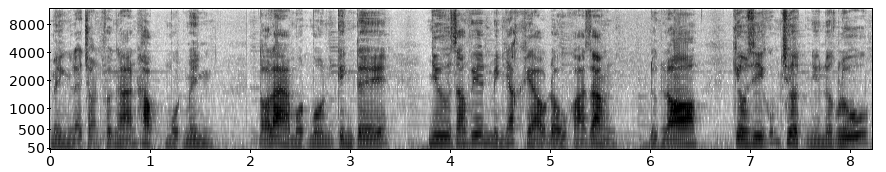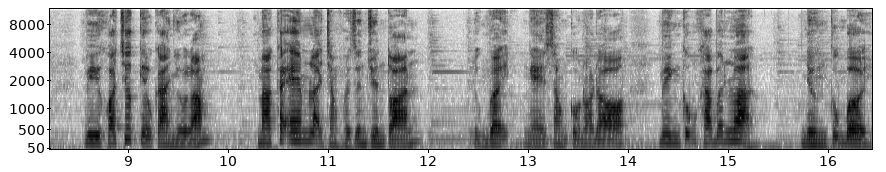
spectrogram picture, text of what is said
mình lại chọn phương án học một mình. Đó là một môn kinh tế, như giáo viên mình nhắc khéo đầu khóa rằng đừng lo, kiểu gì cũng trượt như nước lũ, vì khóa trước kêu ca nhiều lắm mà các em lại chẳng phải dân chuyên toán. Đúng vậy, nghe xong câu nói đó, mình cũng khá bấn loạn. Nhưng cũng bởi,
